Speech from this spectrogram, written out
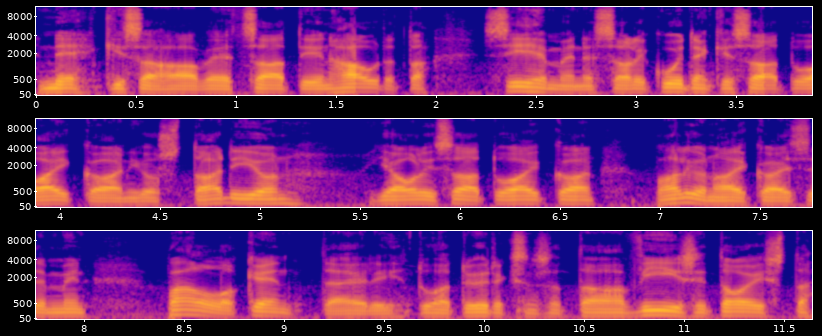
ne kisahaaveet saatiin haudata. Siihen mennessä oli kuitenkin saatu aikaan jo stadion ja oli saatu aikaan paljon aikaisemmin pallokenttä eli 1915.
